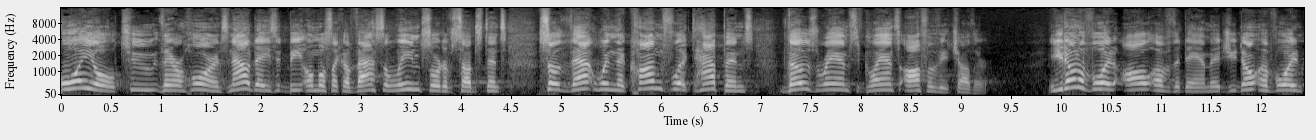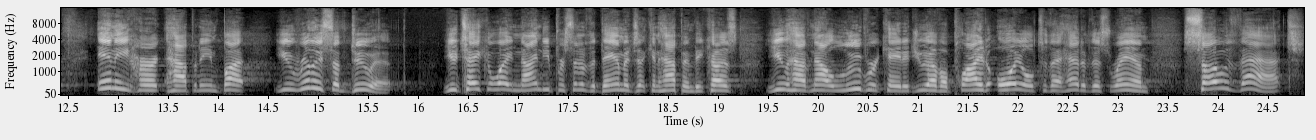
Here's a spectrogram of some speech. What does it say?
oil to their horns. Nowadays, it'd be almost like a Vaseline sort of substance, so that when the conflict happens, those rams glance off of each other. You don't avoid all of the damage, you don't avoid any hurt happening, but you really subdue it. You take away 90% of the damage that can happen because you have now lubricated, you have applied oil to the head of this ram so that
